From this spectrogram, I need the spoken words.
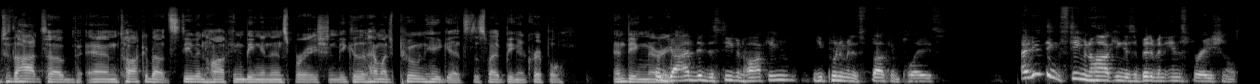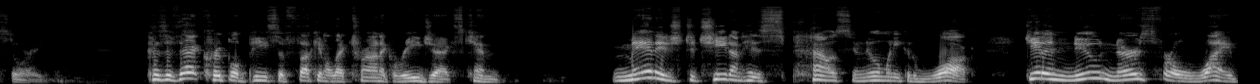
to the hot tub and talk about Stephen Hawking being an inspiration because of how much poon he gets despite being a cripple and being married. What God did to Stephen Hawking, he put him in his fucking place. I do think Stephen Hawking is a bit of an inspirational story. Because if that crippled piece of fucking electronic rejects can manage to cheat on his spouse who knew him when he could walk, get a new nurse for a wife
